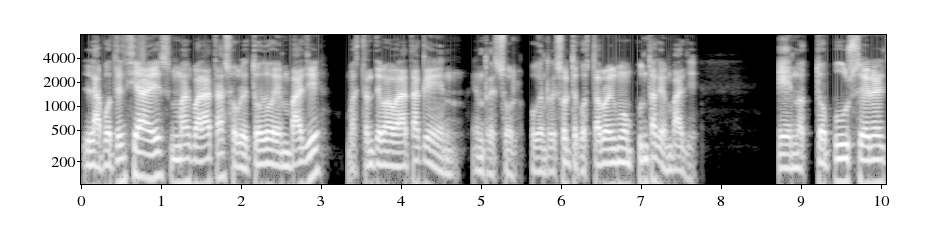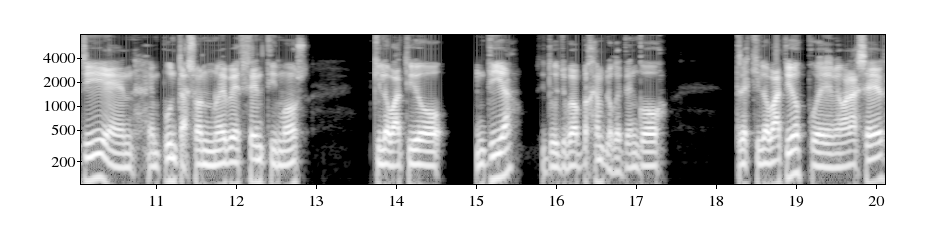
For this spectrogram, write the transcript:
La potencia es más barata, sobre todo en Valle, bastante más barata que en, en Resol, porque en Resol te costaba lo mismo en punta que en Valle. En Octopus Energy, en, punta, son 9 céntimos kilovatio día. Si tú, yo, por ejemplo, que tengo 3 kilovatios, pues me van a ser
